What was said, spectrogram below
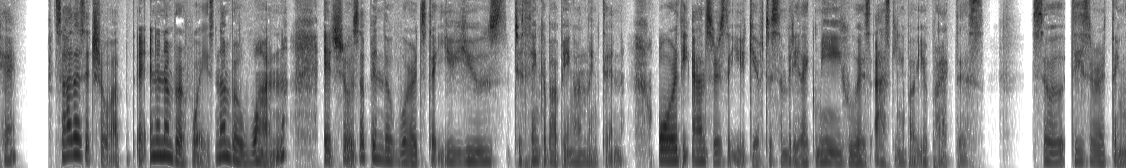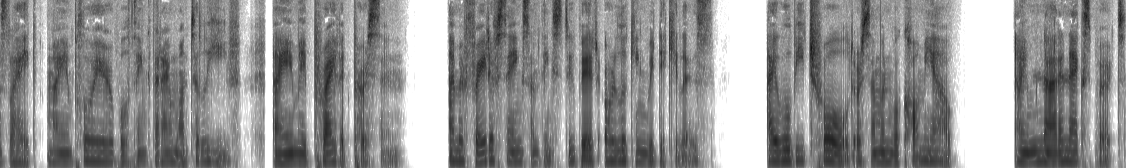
Okay. So, how does it show up? In a number of ways. Number one, it shows up in the words that you use to think about being on LinkedIn or the answers that you give to somebody like me who is asking about your practice. So, these are things like my employer will think that I want to leave. I am a private person. I'm afraid of saying something stupid or looking ridiculous. I will be trolled or someone will call me out. I'm not an expert.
